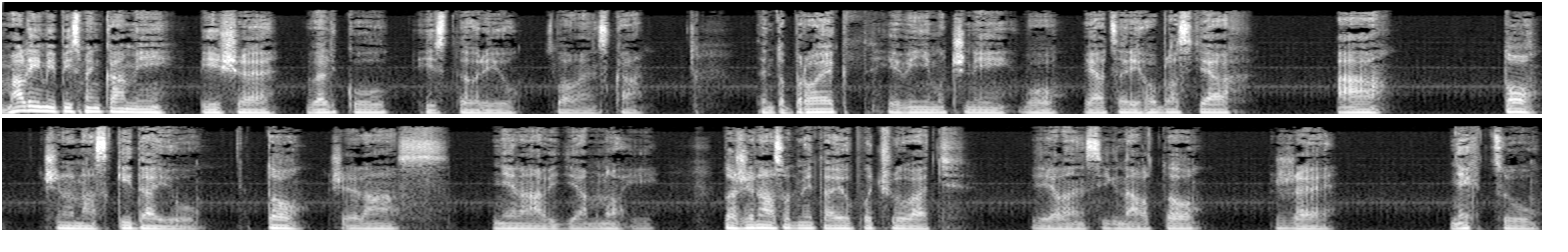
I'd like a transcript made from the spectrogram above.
malými písmenkami píše veľkú históriu Slovenska. Tento projekt je výnimočný vo viacerých oblastiach a to, že na nás kidajú, to, že nás nenávidia mnohí, to, že nás odmietajú počúvať, je len signál to, že nechcú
